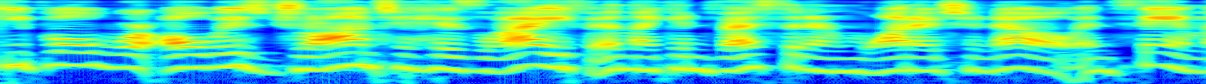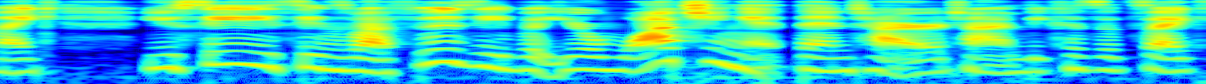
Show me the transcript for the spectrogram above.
people were always drawn to his life and like invested and wanted to know. And same, like you say these things about Fousey, but you're watching it the entire time because it's like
